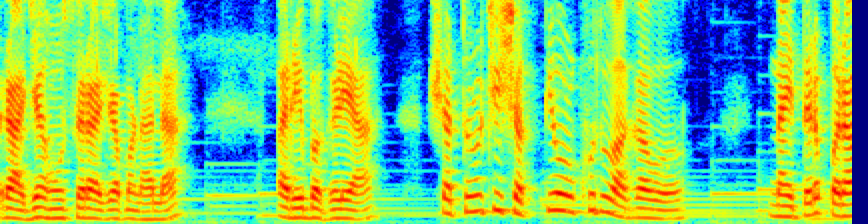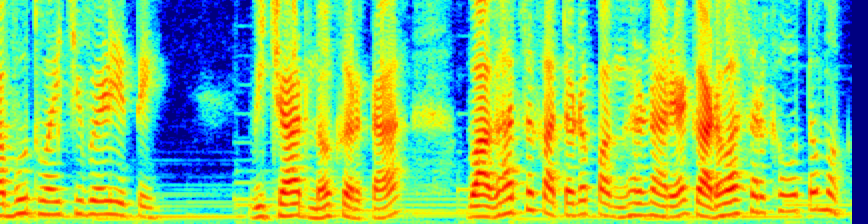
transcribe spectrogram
राजा हंस राजा म्हणाला अरे बगड्या शत्रूची शक्ती ओळखून वागावं. नाहीतर पराभूत व्हायची वेळ येते. विचार न करता वाघाचं कातडं पांघरणाऱ्या गाढवासारखं होतं मग.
